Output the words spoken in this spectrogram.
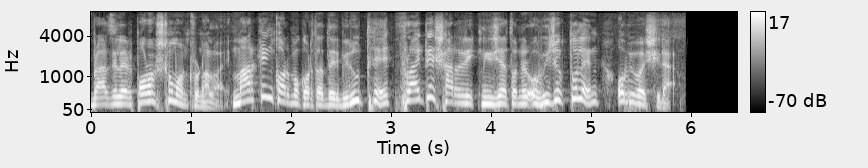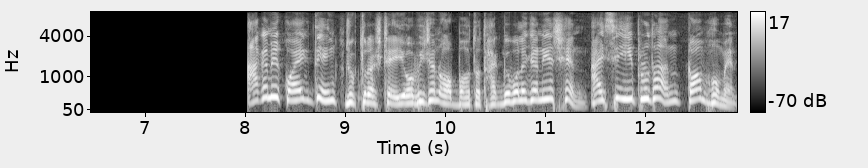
ব্রাজিলের পররাষ্ট্র মন্ত্রণালয়। মার্কিন কর্মকর্তাদের বিরুদ্ধে ফ্লাইটে শারীরিক নির্যাতনের অভিযোগ তোলেন অভিবাসীরা। আগামী কয়েকদিন যুক্তরাষ্ট্রে এই অভিযান অব্যাহত থাকবে বলে জানিয়েছেন আইসিই প্রধান টম হোমেন।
